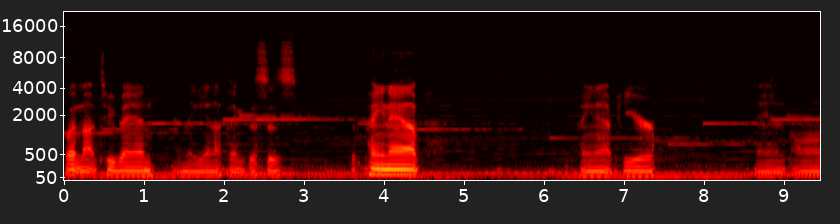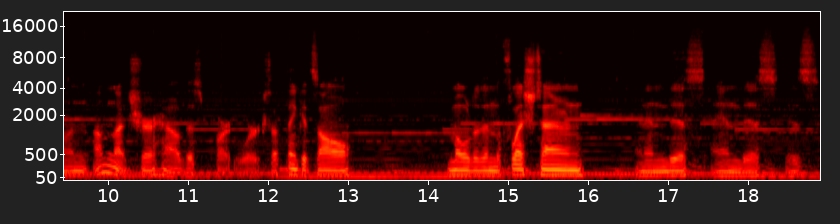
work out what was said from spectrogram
But not too bad. And again, I think this is the paint app. Paint app here. And on, I'm not sure how this part works. I think it's all molded in the flesh tone. And then this and this is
